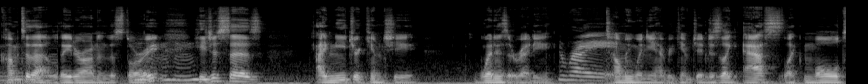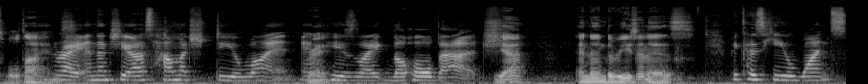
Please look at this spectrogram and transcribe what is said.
come to that later on in the story. Mm-hmm. He just says, I need your kimchi. When is it ready? Right. Tell me when you have your kimchi. And just like asks like multiple times. Right. And then she asks, How much do you want? And Right. he's like, The whole batch. Yeah. And then the reason is, Because he wants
